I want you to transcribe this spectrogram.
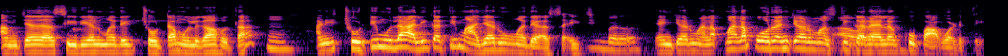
आमच्या सिरियलमध्ये एक छोटा मुलगा होता. आणि छोटी मुलं आली का ती माझ्या रूममध्ये असायची. बरोबर. त्यांच्यावर मला मला पोरांच्यावर मस्ती. करायला खूप आवडते.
